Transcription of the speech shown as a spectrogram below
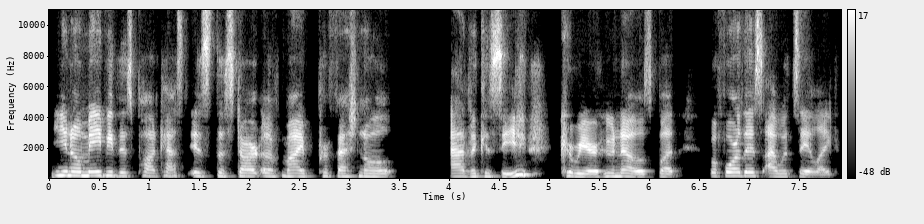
you know, maybe this podcast is the start of my professional advocacy career, who knows? But before this, I would say, like,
